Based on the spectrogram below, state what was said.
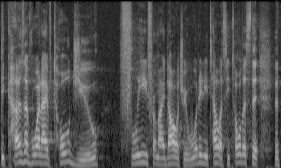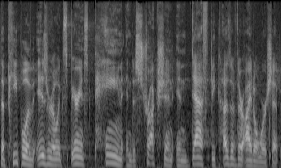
because of what I've told you, flee from idolatry. What did he tell us? He told us that, that the people of Israel experienced pain and destruction and death because of their idol worship.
